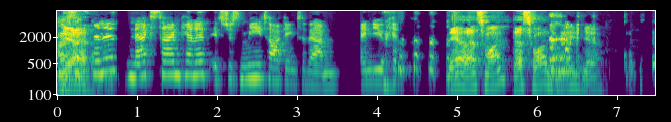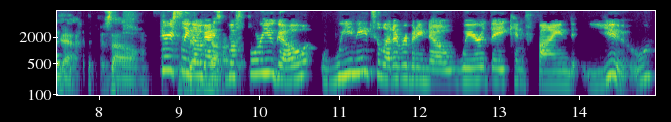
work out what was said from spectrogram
yeah. Kenneth, next time, Kenneth, it's just me talking to them, and you can. yeah, that's fine. That's fine. Yeah. Yeah. Um, Seriously though, guys, before you go, we need to let everybody know where they can find you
